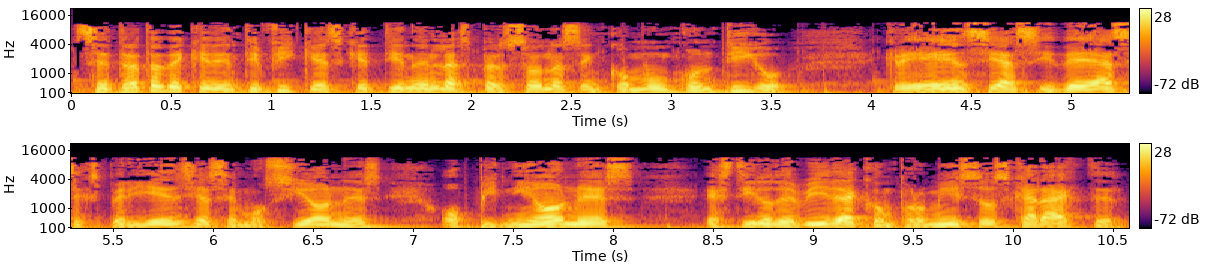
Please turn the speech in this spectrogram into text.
Se trata de que identifiques qué tienen las personas en común contigo. Creencias, ideas, experiencias, emociones, opiniones, estilo de vida, compromisos, carácter.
